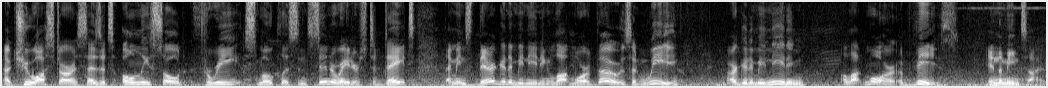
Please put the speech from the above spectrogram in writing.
Now, Chuwastar says it's only sold three smokeless incinerators to date. That means they're going to be needing a lot more of those, and we are going to be needing a lot more of these in the meantime.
